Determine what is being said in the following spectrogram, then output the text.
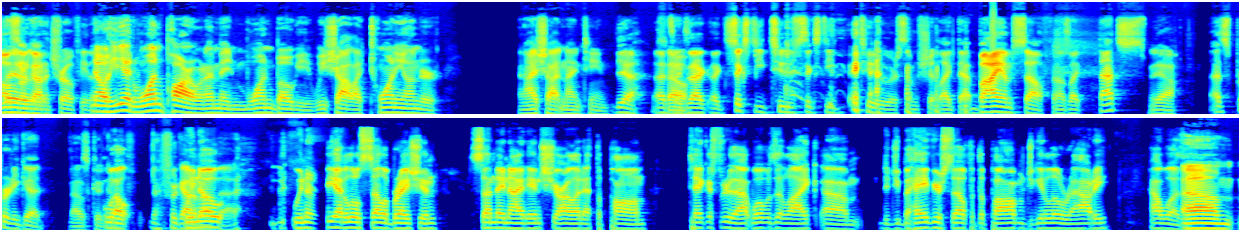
Also got a trophy. Though. No, he had one par when I made one bogey. We shot like 20 under, and I shot 19. Yeah, that's So- exactly like 62, 62 or some shit like that by himself. And I was like, that's Yeah, that's pretty good. that was good. Well, golf. I forgot We about know- that. we know you had a little celebration Sunday night in Charlotte at the Palm. Take us through that. What was it like? Um, did you behave yourself at the Palm? Did you get a little rowdy? How was it? Um,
